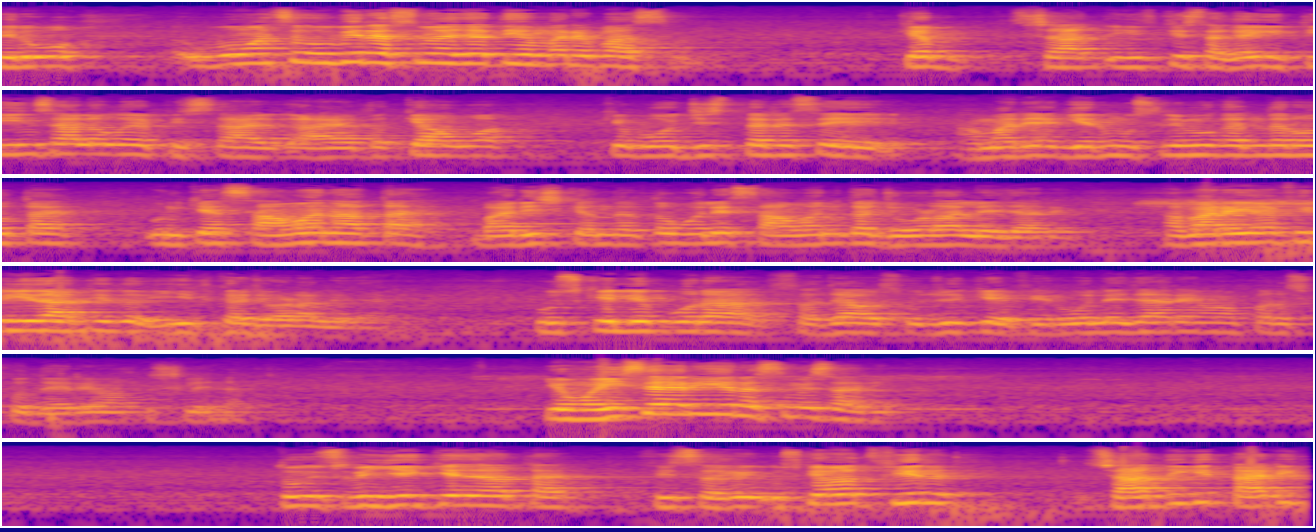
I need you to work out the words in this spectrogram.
फिर वो वो वहाँ से वो भी रस्में आ जाती है हमारे पास। कि अब इसकी सगाई तीन साल हो गए फिर आया तो क्या हुआ कि वो जिस तरह से हमारे यहाँ गैर मुस्लिमों के अंदर होता है, उनके यहाँ सावन आता है, बारिश के अंदर तो बोले सावन का जोड़ा ले जा रहे हमारे यहाँ फिर ईद आती तो ईद का जोड़ा ले जा रहे उसके लिए पूरा सजा सुजू के फिर वो ले जा रहे हैं वहाँ पर, उसको दे रहे हैं वापस ले जाते ये वहीं से आ रही है रस्में सारी। तो इसमें ये किया जाता है, फिर सभी उसके बाद फिर शादी की तारीख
